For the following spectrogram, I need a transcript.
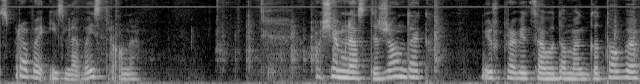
z prawej i z lewej strony. 18 rządek, już prawie cały domek gotowy.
